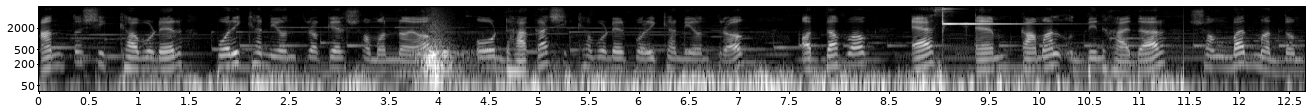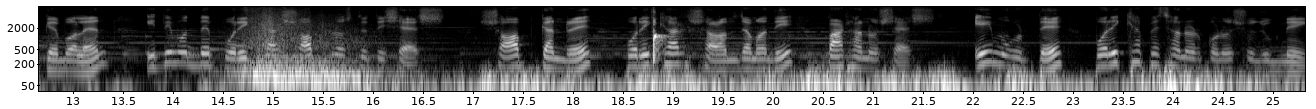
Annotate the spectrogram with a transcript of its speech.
আন্তঃশিক্ষা বোর্ডের পরীক্ষা নিয়ন্ত্রকের সমন্বয়ক ও ঢাকা শিক্ষা বোর্ডের পরীক্ষা নিয়ন্ত্রক অধ্যাপক এস এম কামাল উদ্দিন হায়দার সংবাদ মাধ্যমকে বলেন, ইতিমধ্যে পরীক্ষার সব প্রস্তুতি শেষ। সব কেন্দ্রে পরীক্ষার সরঞ্জামাদি পাঠানো শেষ। এই মুহূর্তে পরীক্ষা পেছানোর কোনো সুযোগ নেই।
